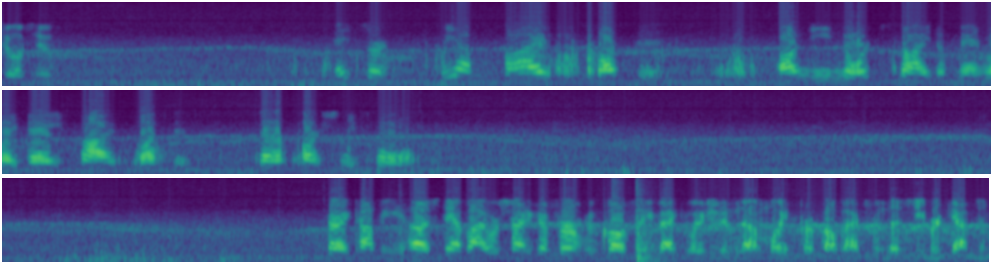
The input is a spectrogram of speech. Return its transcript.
Go 202. Hey, sir, we have five buses on the north side of Mandalay Bay, five buses that are partially full. All right, copy. Uh, stand by. We're trying to confirm who called for the evacuation. I'm waiting for a call back from the Zebra captain.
